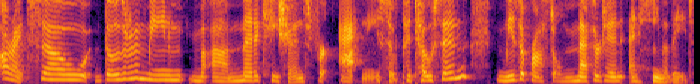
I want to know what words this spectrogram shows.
All right, so those are the main uh, medications for atony. So pitocin, misoprostol, methergine, and hemabate.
